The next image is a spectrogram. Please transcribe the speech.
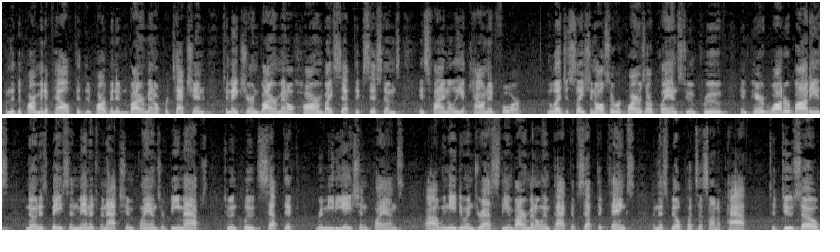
from the Department of Health to the Department of Environmental Protection to make sure environmental harm by septic systems is finally accounted for. The legislation also requires our plans to improve impaired water bodies, known as Basin Management Action Plans or BMAPs, to include septic remediation plans. Uh, we need to address the environmental impact of septic tanks, and this bill puts us on a path to do so.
